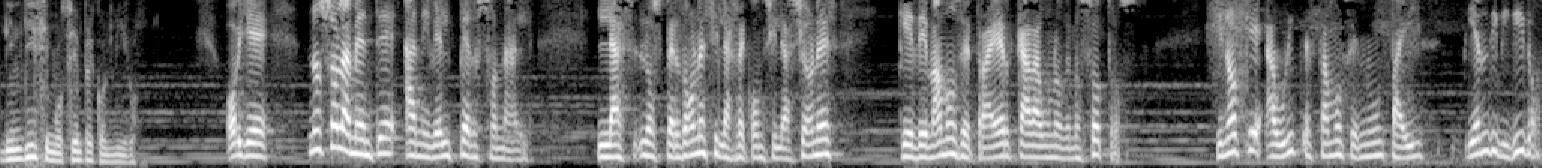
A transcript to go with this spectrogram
lindísimos siempre conmigo. Oye, no solamente a nivel personal, las, los perdones y las reconciliaciones que debamos de traer cada uno de nosotros, sino que ahorita estamos en un país bien dividido.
